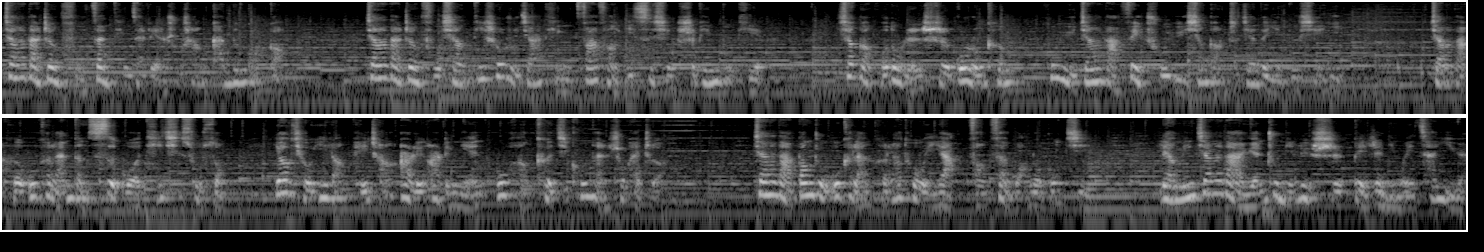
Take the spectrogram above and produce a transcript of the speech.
加拿大政府暂停在脸书上刊登广告，加拿大政府向低收入家庭发放一次性食品补贴，香港活动人士郭荣铿呼吁加拿大废除与香港之间的引渡协议。加拿大和乌克兰等四国提起诉讼，要求伊朗赔偿2020年乌航客机空难受害者。加拿大帮助乌克兰和拉脱维亚防范网络攻击。两名加拿大原住民律师被任命为参议员。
